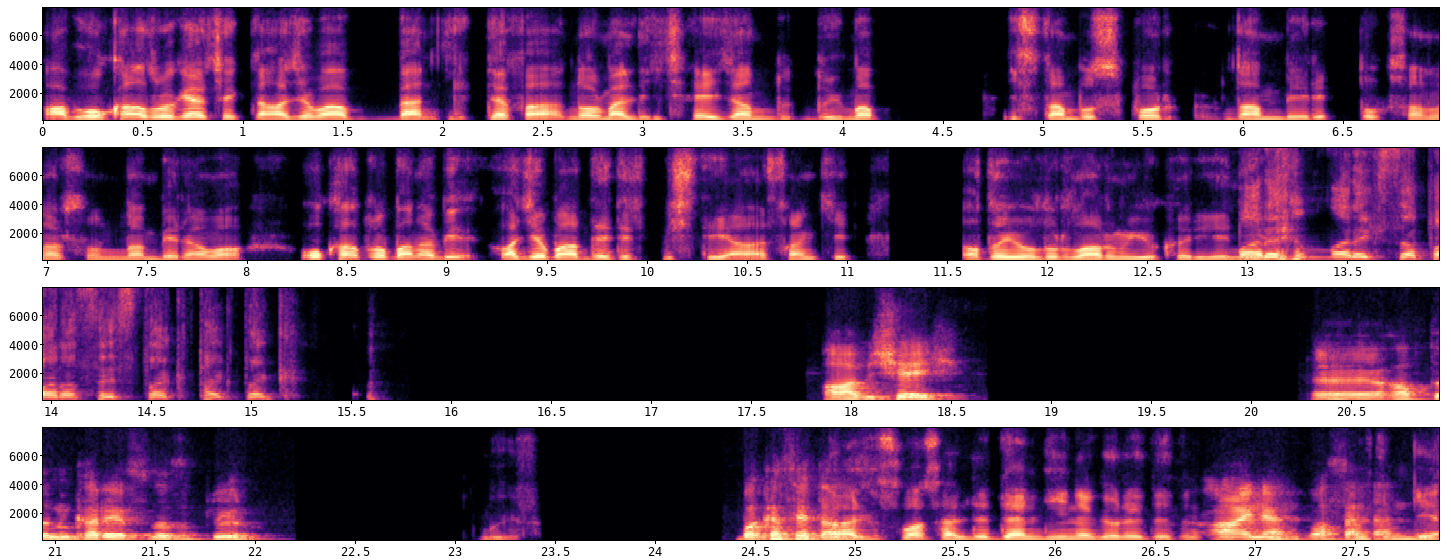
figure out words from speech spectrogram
Abi o kadro gerçekten acaba ben ilk defa normalde hiç heyecan du- duymam İstanbul Spor'dan beri 90'lar sonundan beri ama o kadro bana bir acaba dedirtmişti ya sanki aday olurlar mı yukarıya diye. Mare, Marek Sapara ses tak tak tak. Abi şey e, haftanın karayasına zıplıyorum. Buyur. Bakasetas. Darius Vassell'de dendiğine göre dedin. Aynen Vasel'den de.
